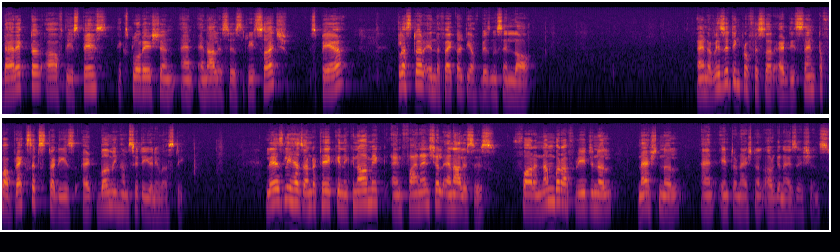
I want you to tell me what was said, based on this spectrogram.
Director of the Space Exploration and Analysis Research, SPARE, cluster in the Faculty of Business and Law, and a visiting professor at the Center for Brexit Studies at Birmingham City University. Leslie has undertaken economic and financial analysis for a number of regional, national, and international organizations.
